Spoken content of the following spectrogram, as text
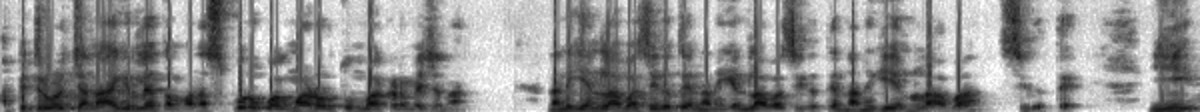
ಆ ಪಿತೃಗಳು ಚೆನ್ನಾಗಿರ್ಲಿ ಅಂತ ಮನಸ್ಪೂರ್ವಕವಾಗಿ ಮಾಡೋರು ತುಂಬಾ ಕಡಿಮೆ ಜನ. ನನಗೇನ್ ಲಾಭ ಸಿಗುತ್ತೆ? ನನಗೇನ್ ಲಾಭ ಸಿಗುತ್ತೆ? ನನಗೇನು ಲಾಭ ಸಿಗುತ್ತೆ? ಈ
